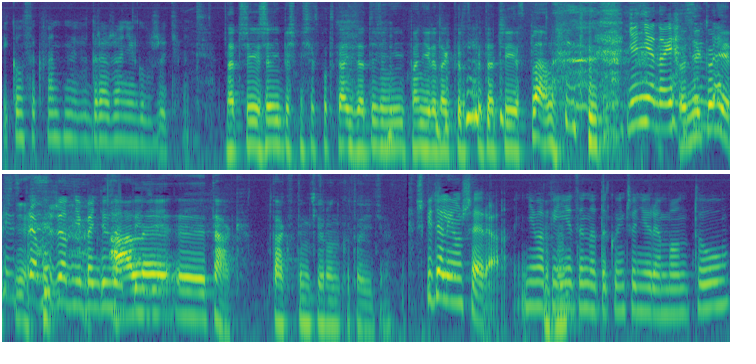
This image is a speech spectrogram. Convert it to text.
i konsekwentne wdrażanie go w życie. Znaczy, jeżeli byśmy się spotkali za tydzień i pani redaktor spyta, czy jest plan, Nie, nie, no ja To niekoniecznie. sprawę, że on nie będzie za ale tydzień. y, tak, tak, w tym kierunku to idzie. Szpital Jonszera. Nie ma Mhm. pieniędzy na dokończenie remontu.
